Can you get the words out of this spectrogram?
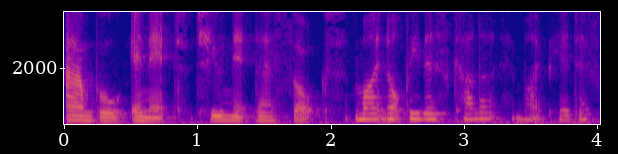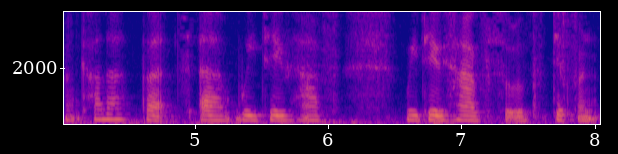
amble in it to knit their socks. Might not be this colour, it might be a different colour, but um, we do have we do have sort of different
